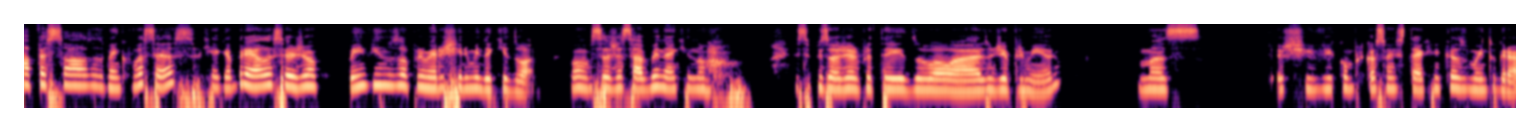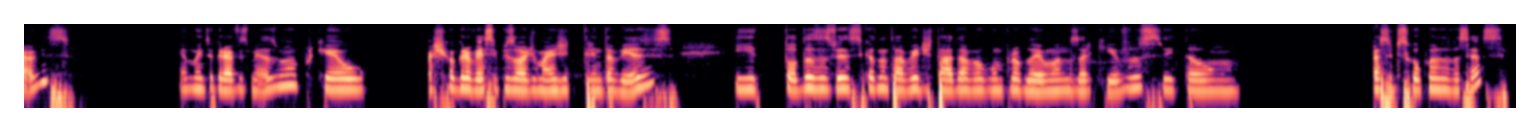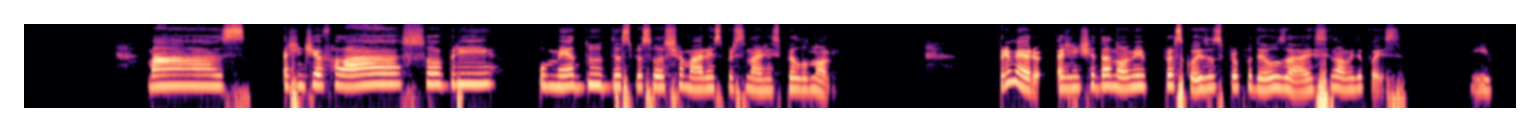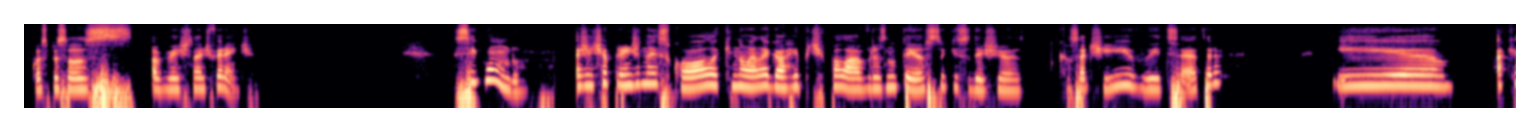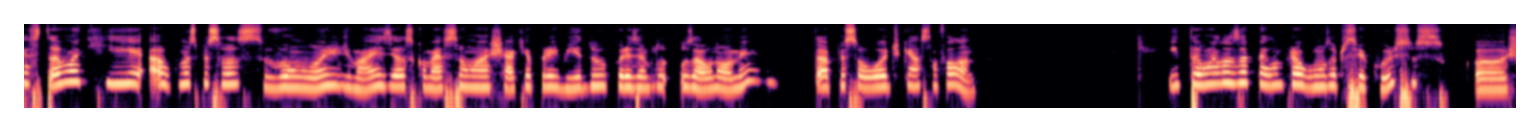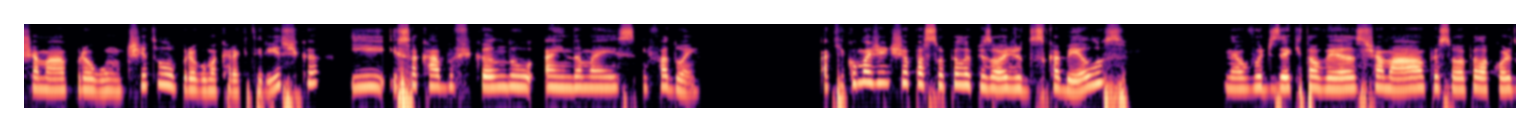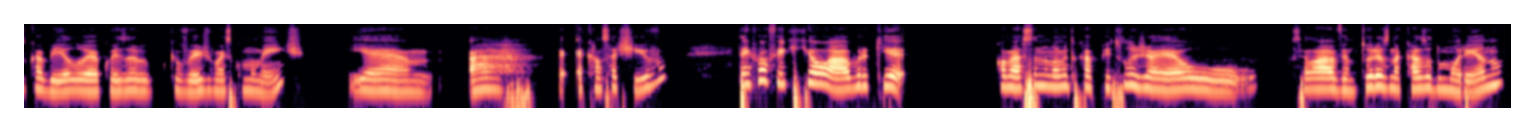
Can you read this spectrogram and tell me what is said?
Olá pessoal, tudo bem com vocês? Aqui é a Gabriela, sejam bem-vindos ao primeiro Shirime daqui do ano. Bom, vocês já sabem, né, que no... esse episódio era pra ter ido ao ar no dia primeiro, mas eu tive complicações técnicas muito graves. É muito graves mesmo, porque eu acho que eu gravei esse episódio mais de 30 vezes e todas as vezes que eu tentava editar dava algum problema nos arquivos, então peço desculpas a vocês. Mas a gente ia falar sobre o medo das pessoas chamarem os personagens pelo nome. Primeiro, a gente dá nome para as coisas para poder usar esse nome depois. E com as pessoas, obviamente, não é diferente. Segundo, a gente aprende na escola que não é legal repetir palavras no texto, que isso deixa cansativo, etc. E questão é que algumas pessoas vão longe demais e elas começam a achar que é proibido, por exemplo, usar o nome da pessoa de quem elas estão falando. Então elas apelam para alguns outros recursos, uh, chamar por algum título, por alguma característica, e isso acaba ficando ainda mais enfadonho. Aqui, como a gente já passou pelo episódio dos cabelos, né, eu vou dizer que talvez chamar a pessoa pela cor do cabelo é a coisa que eu vejo mais comumente. E é. Ah, é, é cansativo. Tem fanfic que eu abro que começa no nome do capítulo, já é o. Sei lá, Aventuras na Casa do Moreno.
